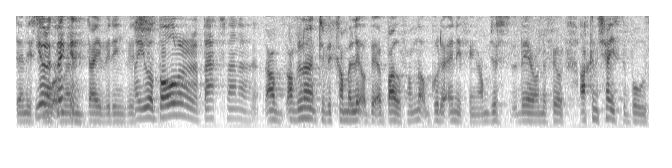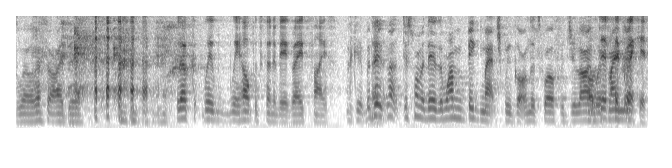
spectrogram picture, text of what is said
Dennis You're a Waterman. David English. Are you a bowler or a batsman? Or? I've, I've learned to become a little bit of both. I'm not good at anything. I'm just there on the field. I can chase the balls well. That's what I do. Look, we, we hope it's going to be a great fight. okay, but there's, no, just one. There's a one big match we've got on the 12th of July. Oh, we're just the playing cricket?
